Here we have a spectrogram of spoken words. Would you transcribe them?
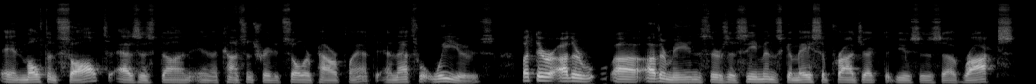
in molten salt, as is done in a concentrated solar power plant, and that's what we use. But there are other uh, other means. There's a Siemens Gamesa project that uses uh, rocks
